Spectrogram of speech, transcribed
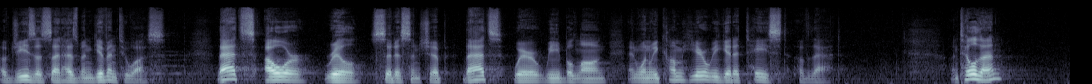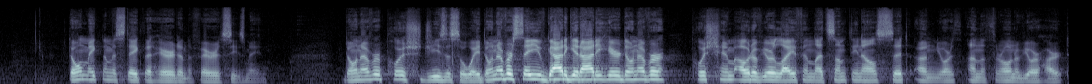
of Jesus that has been given to us. That's our real citizenship. That's where we belong. And when we come here, we get a taste of that. Until then, don't make the mistake that Herod and the Pharisees made. Don't ever push Jesus away. Don't ever say you've got to get out of here. Don't ever push him out of your life and let something else sit on, your, on the throne of your heart.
